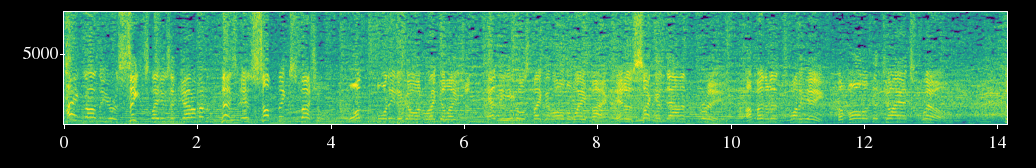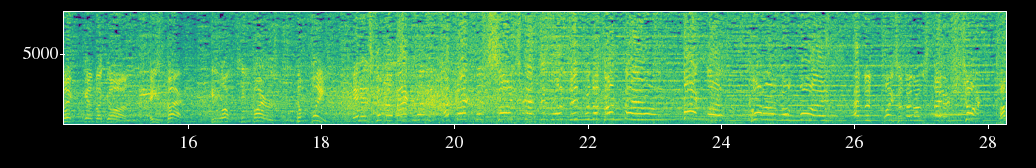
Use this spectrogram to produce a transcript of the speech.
Hang on to your seats, ladies and gentlemen. This is something special. 140 to go in regulation. Can the Eagles make it all the way back? It is second down and three. A minute and 28. The ball at the Giants 12. Vick in the gun. He's back. He looks. He fires. Complete. It is to Maclin. And Maclin sidesteps and runs in for the touchdown. Maclin, corner of the five. And this place is in a state of shock. A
